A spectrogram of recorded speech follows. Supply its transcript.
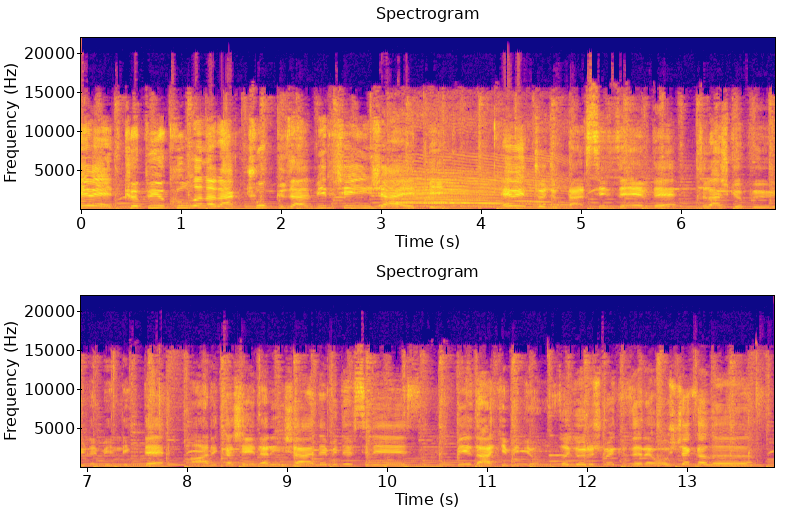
Evet, köpüğü kullanarak çok güzel bir şey inşa ettik. Evet çocuklar, siz de evde tıraş köpüğüyle birlikte harika şeyler inşa edebilirsiniz. Bir dahaki videomuzda görüşmek üzere, hoşçakalın.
